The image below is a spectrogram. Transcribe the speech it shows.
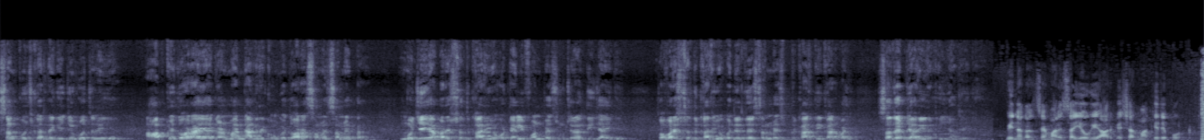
संकोच करने की ज़रूरत नहीं है। आपके द्वारा या गणमान्य नागरिकों के द्वारा समय समय पर मुझे या वरिष्ठ अधिकारियों को टेलीफोन पर सूचना दी जाएगी तो वरिष्ठ अधिकारियों के निर्देशन में इस प्रकार की कार्रवाई सदैव जारी रखी जाएगी। बीनागंज से हमारे सहयोगी आर के शर्मा की रिपोर्ट।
